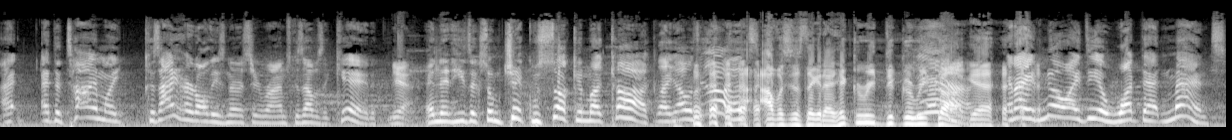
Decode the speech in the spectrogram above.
I, at the time like because I heard all these nursery rhymes because I was a kid, Yeah. and then he's like some chick was sucking my cock, like I was like oh that's I was just thinking that hickory dickory dock. Yeah. and I had no idea what that meant,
